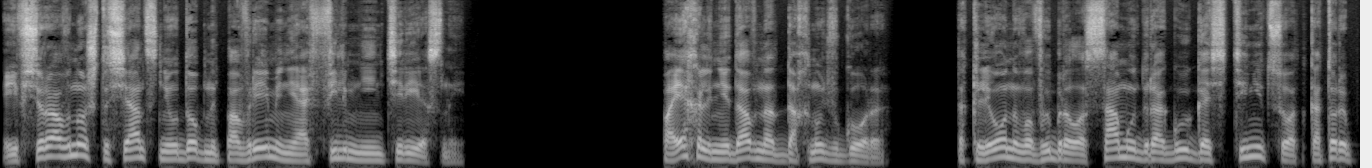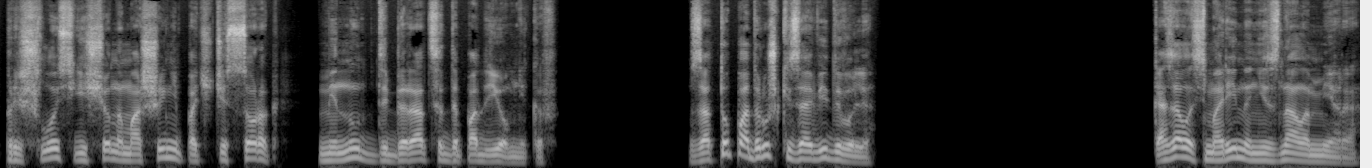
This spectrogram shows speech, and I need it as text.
И все равно, что сеанс неудобный по времени, а фильм неинтересный. Поехали недавно отдохнуть в горы. так Леонова выбрала самую дорогую гостиницу, от которой пришлось еще на машине почти 40 минут добираться до подъемников. Зато подружки завидовали. Казалось, Марина не знала меры.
